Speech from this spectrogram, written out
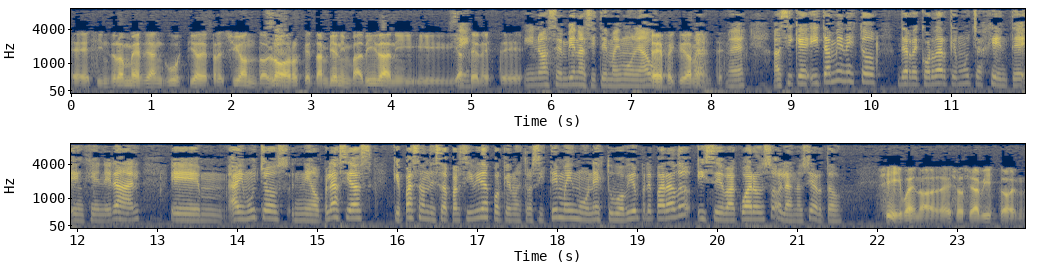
eh, síndromes de angustia, depresión, dolor, que también invadidan y, hacen este... Y no hacen bien al sistema inmune aún. Efectivamente. ¿Eh? Así que, y también esto de recordar que mucha gente, en general, eh, hay muchos neoplasias que pasan desapercibidas porque nuestro sistema inmune estuvo bien preparado y se evacuaron solas, ¿no es cierto? Sí, bueno, eso se ha visto en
